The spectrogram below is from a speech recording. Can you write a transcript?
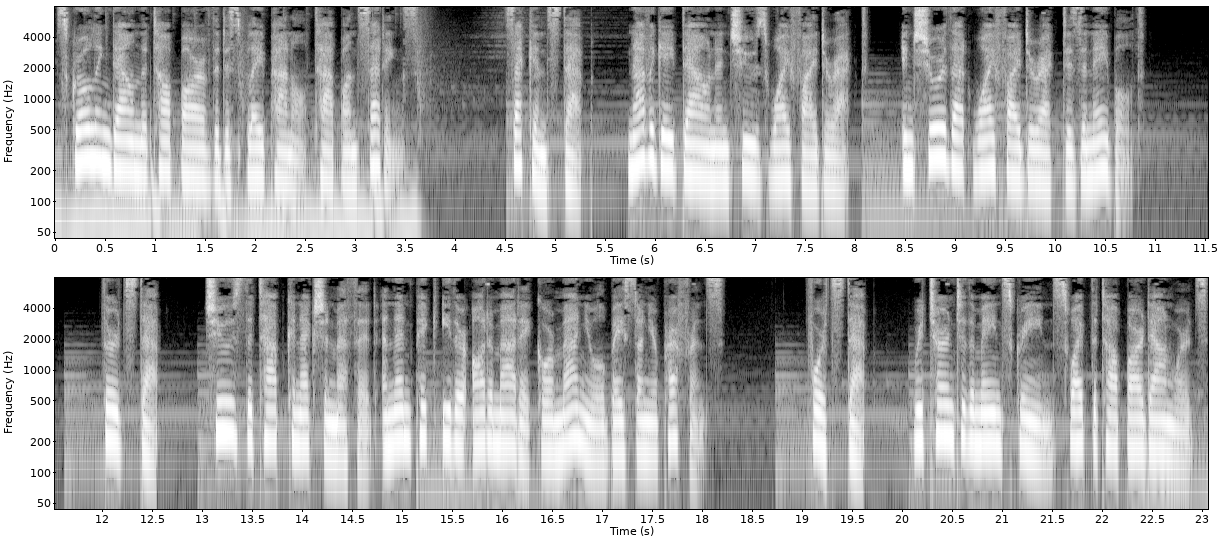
Scrolling down the top bar of the display panel, tap on Settings. Second step. Navigate down and choose Wi-Fi Direct. Ensure that Wi-Fi Direct is enabled. Third step. Choose the tap connection method and then pick either automatic or manual based on your preference. Fourth step. Return to the main screen, swipe the top bar downwards,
